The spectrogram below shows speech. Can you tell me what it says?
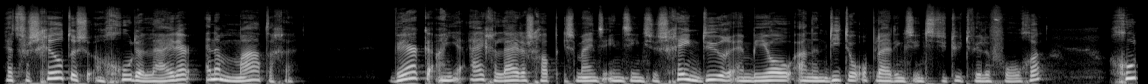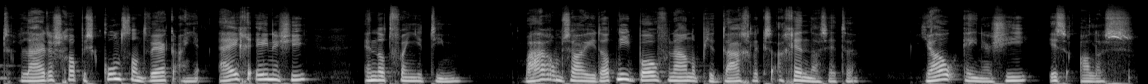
Het verschil tussen een goede leider en een matige. Werken aan je eigen leiderschap is mijns inziens dus geen dure MBO aan een dito opleidingsinstituut willen volgen. Goed leiderschap is constant werken aan je eigen energie en dat van je team. Waarom zou je dat niet bovenaan op je dagelijkse agenda zetten? Jouw energie is alles.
